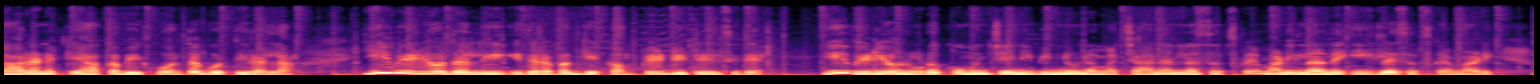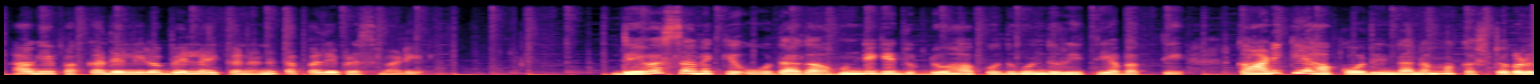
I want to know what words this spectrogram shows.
ಕಾರಣಕ್ಕೆ ಹಾಕಬೇಕು ಅಂತ ಗೊತ್ತಿರಲ್ಲ. ಈ ವಿಡಿಯೋದಲ್ಲಿ ಇದರ ಬಗ್ಗೆ ಕಂಪ್ಲೀಟ್ ಡೀಟೇಲ್ಸ್ ಇದೆ. ಈ ವಿಡಿಯೋ ನೋಡೋಕ್ಕೂ ಮುಂಚೆ ನೀವಿನ್ನೂ ನಮ್ಮ ಚಾನಲ್ನ ಸಬ್ಸ್ಕ್ರೈಬ್ ಮಾಡಿಲ್ಲ ಅಂದರೆ ಈಗಲೇ ಸಬ್ಸ್ಕ್ರೈಬ್ ಮಾಡಿ. ಹಾಗೆ ಪಕ್ಕದಲ್ಲಿರೋ ಬೆಲ್ ಐಕನನ್ನು ತಪ್ಪದೇ ಪ್ರೆಸ್ ಮಾಡಿ. ದೇವಸ್ಥಾನಕ್ಕೆ ಹೋದಾಗ ಹುಂಡಿಗೆ ದುಡ್ಡು ಹಾಕೋದು ಒಂದು ರೀತಿಯ ಭಕ್ತಿ. ಕಾಣಿಕೆ ಹಾಕೋದ್ರಿಂದ ನಮ್ಮ ಕಷ್ಟಗಳು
